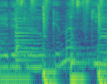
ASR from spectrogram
ladies look at my skin.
